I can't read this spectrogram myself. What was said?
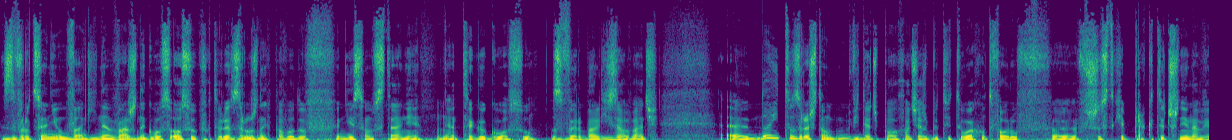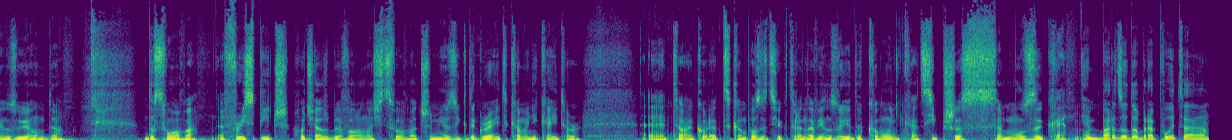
zwrócenie uwagi na ważny głos osób, które z różnych powodów nie są w stanie tego głosu zwerbalizować. E, no i to zresztą widać po chociażby tytułach utworów. E, wszystkie praktycznie nawiązują do do słowa. Free speech, chociażby wolność słowa, czy Music the Great Communicator, e, to akurat kompozycja, która nawiązuje do komunikacji przez muzykę. Bardzo dobra płyta, e,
